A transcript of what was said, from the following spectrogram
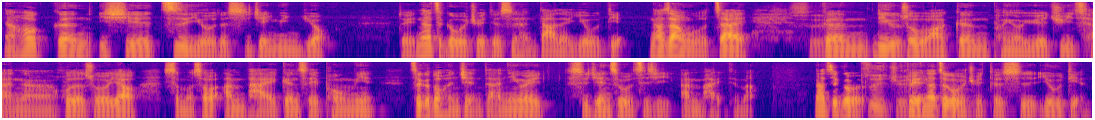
然后跟一些自由的时间运用。对，那这个我觉得是很大的优点。那让我在跟，例如说我要跟朋友约聚餐啊，或者说要什么时候安排跟谁碰面，这个都很简单，因为时间是我自己安排的嘛。那这个对，那这个我觉得是优点。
